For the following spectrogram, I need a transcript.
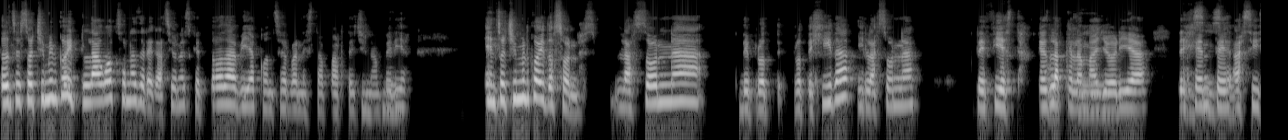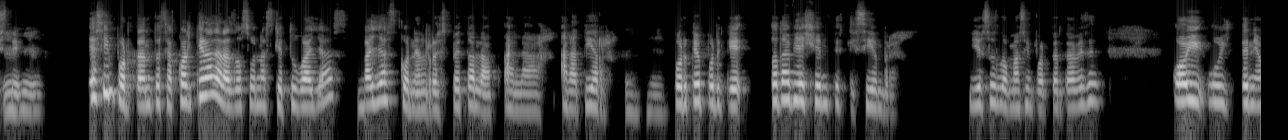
Entonces, Xochimilco y Tláhuac son las delegaciones que todavía conservan esta parte de chinampería. En Xochimilco hay dos zonas, la zona de protegida y la zona de fiesta, que es la que la mayoría de gente asiste. Es importante, o sea, cualquiera de las dos zonas que tú vayas, vayas con el respeto a la, a la, a la tierra. ¿Por qué? Porque todavía hay gente que siembra. Y eso es lo más importante. A veces, hoy, hoy, tenía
